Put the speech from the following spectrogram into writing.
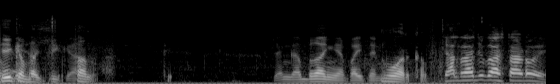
ਠੀਕ ਹੈ ਬਾਈ। ਸਤਿ ਸ਼੍ਰੀ ਅਕਾਲ। ਧੰਨਵਾਦ। ਚੰਗਾ ਵਧਾਈਆਂ ਭਾਈ ਤੈਨੂੰ। ਮੁਬਾਰਕਾਂ। ਚੱਲ ਰਾਜੂ ਕਾ ਸਟਾਰਟ ਹੋਏ।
